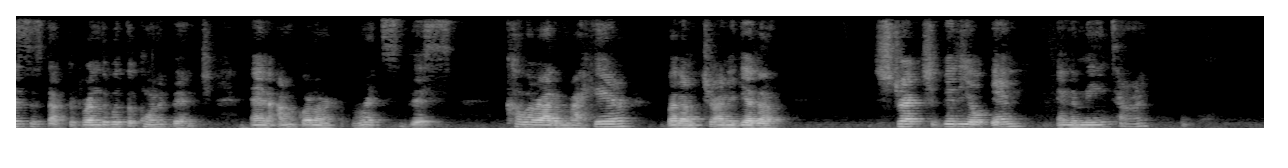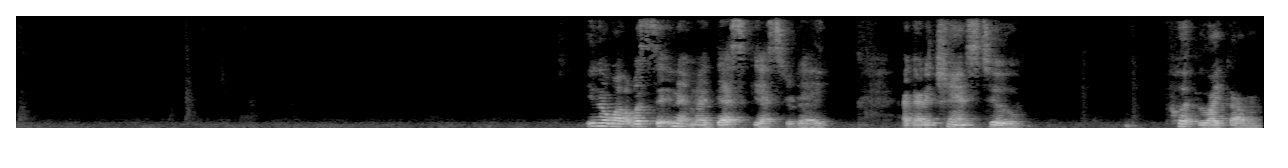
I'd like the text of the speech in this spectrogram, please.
This is Dr. Brenda with the Corner Bench. And I'm to rinse this color out of my hair. But I'm trying to get a stretch video in in the meantime. You know, while I was sitting at my desk yesterday, I got a chance to put like um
